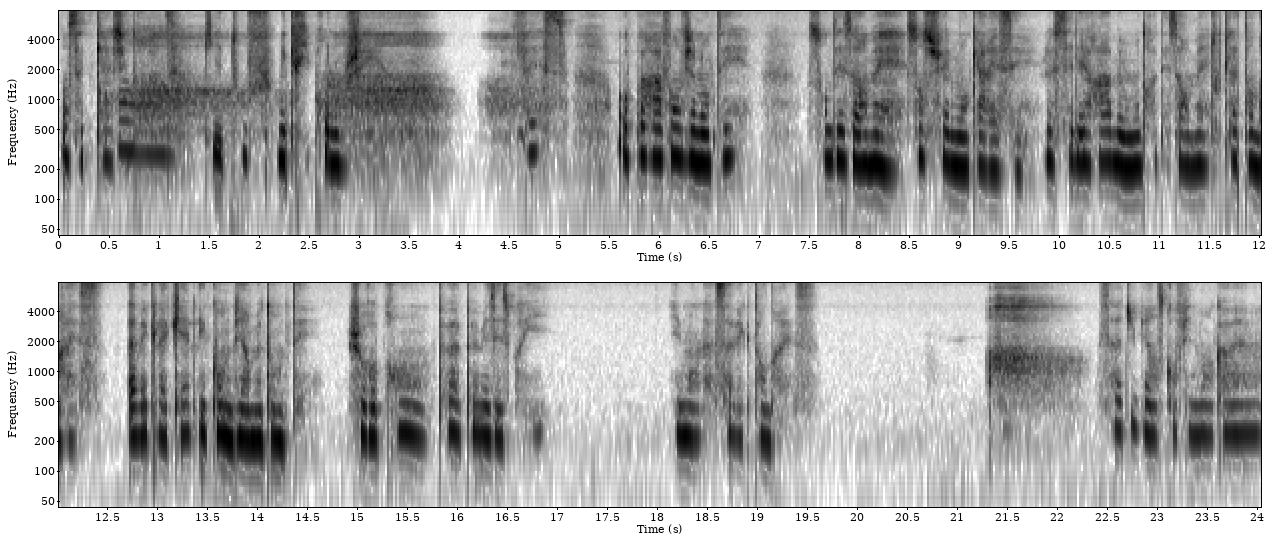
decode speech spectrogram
dans cette cage étroite qui étouffe mes cris prolongés. Mes fesses, auparavant violentées, sont désormais sensuellement caressées. Le scélérat me montre désormais toute la tendresse avec laquelle il compte bien me dompter. Je reprends peu à peu mes esprits. Il m'enlace avec tendresse. Ah, ça a du bien ce confinement quand même.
